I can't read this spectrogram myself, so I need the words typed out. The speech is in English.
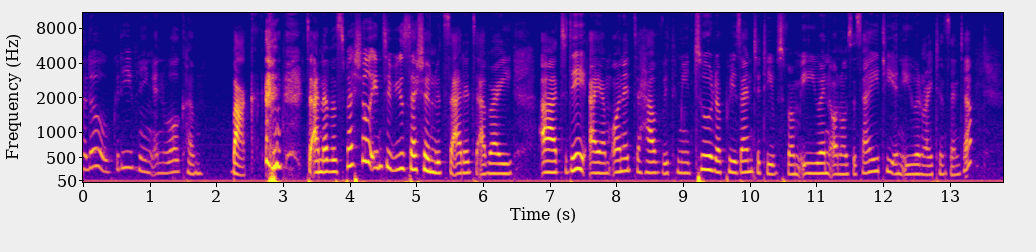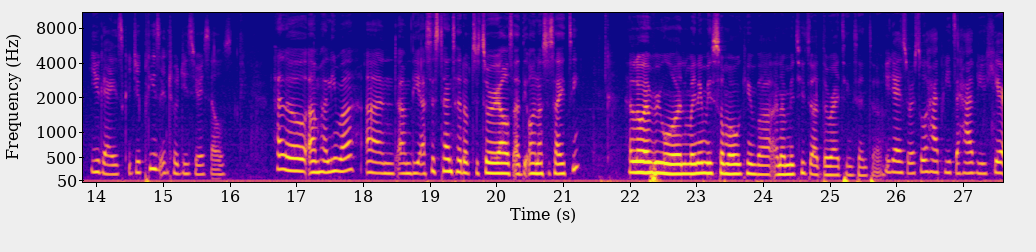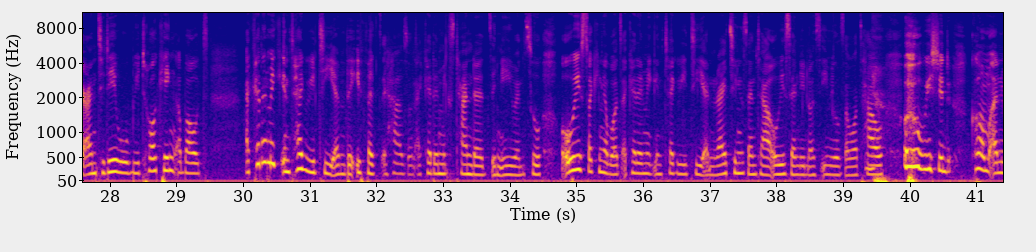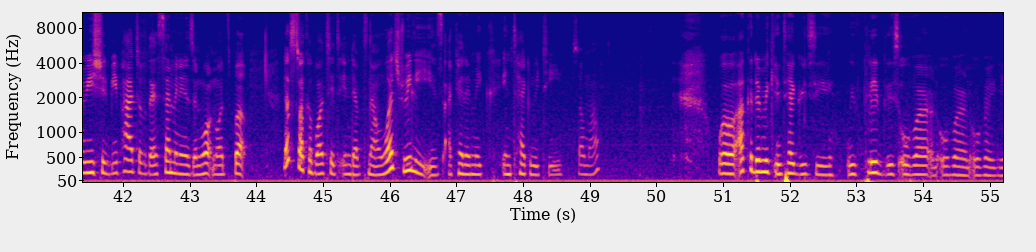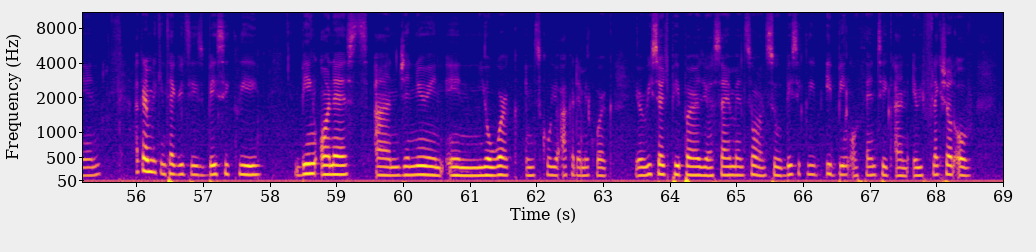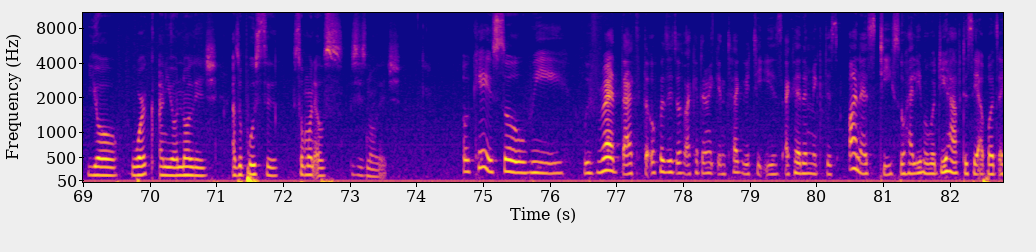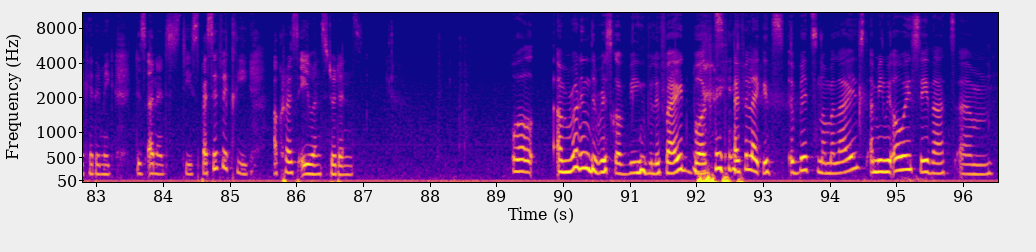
Hello, good evening, and welcome back to another special interview session with Sa'adatu Abari. Uh, today, I am honored to have with me two representatives from AUN Honor Society and AUN Writing Center. You guys, could you please introduce yourselves? Hello, I'm Halima, and I'm the assistant head of tutorials at the Honor Society. Hello everyone, my name is Soma Okimba and I'm a tutor at the Writing Center. You guys, we're so happy to have you here, and today we'll be talking about academic integrity and the effect it has on academic standards in AUN. So, we're always talking about academic integrity, and Writing Center are always sending us emails about how we should come and we should be part of their seminars and whatnot. But let's talk about it in depth now. What really is academic integrity, Soma? Well, academic integrity, we've played this over and over and over again. Academic integrity is basically being honest and genuine in your work in school, your academic work, your research papers, your assignments, so on. So basically, it being authentic and a reflection of your work and your knowledge as opposed to someone else's knowledge. Okay, so we we've read that the opposite of academic integrity is academic dishonesty. So Halima, what do you have to say about academic dishonesty specifically across AUN students? Well, I'm running the risk of being vilified, but I feel like it's a bit normalized. I mean, we always say that um,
